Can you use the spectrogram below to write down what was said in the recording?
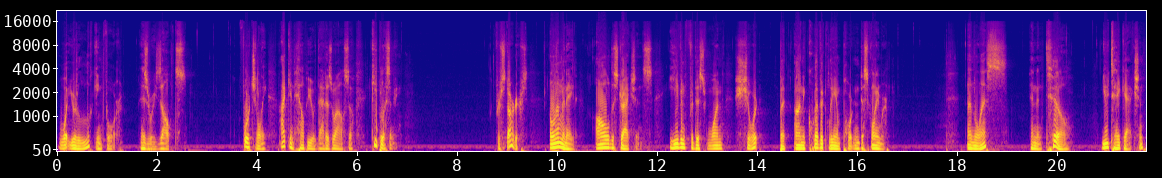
what you're looking for is results. Fortunately, I can help you with that as well, so keep listening. For starters, eliminate all distractions even for this one short but unequivocally important disclaimer. Unless and until you take action,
